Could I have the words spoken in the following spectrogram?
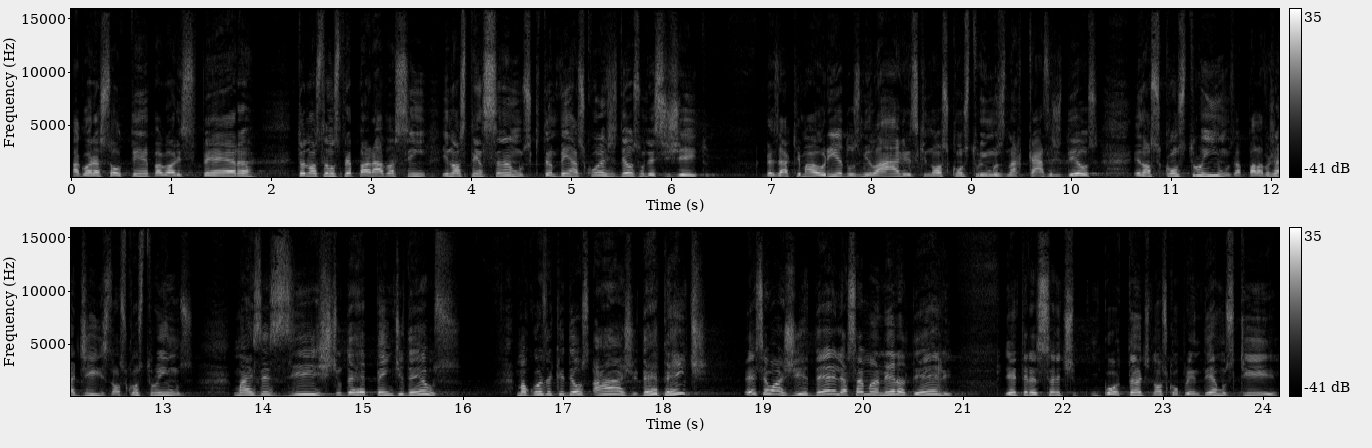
Agora é só o tempo, agora espera. Então nós estamos preparados assim, e nós pensamos que também as coisas de Deus são desse jeito. Apesar que a maioria dos milagres que nós construímos na casa de Deus, nós construímos, a palavra já diz, nós construímos. Mas existe o de repente de Deus. Uma coisa que Deus age, de repente. Esse é o agir dele, essa é a maneira dele. E é interessante, importante nós compreendermos que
